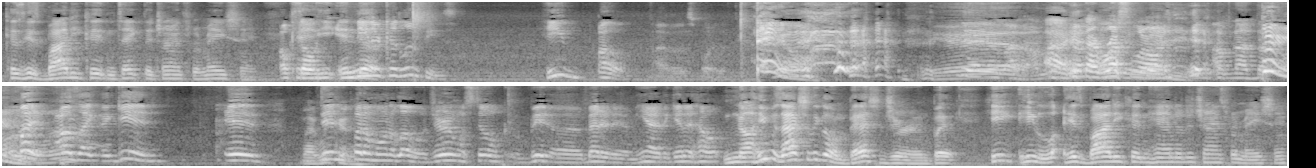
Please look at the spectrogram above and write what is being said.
Because his body couldn't take the transformation. Okay. So he ended Neither up- could Luffy's. He. Oh, I was spoiler. Damn! Yeah, I'm I hit that wrestler on you. I'm not the Damn. But. I was like, again, it Like, didn't could've- put him on a level. Jordan was still be, uh, better than him. He had to get it help. No, he was actually going best during, but he he his body couldn't handle the transformation,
